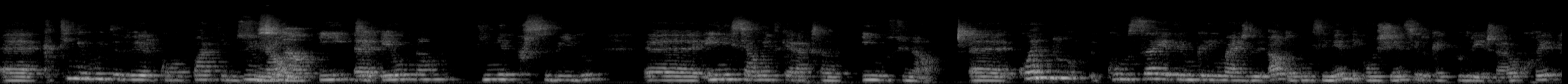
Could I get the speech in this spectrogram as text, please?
uh, que tinha muito a ver com a parte emocional, e uh, eu não tinha percebido uh, inicialmente que era a questão emocional. quando comecei a ter um bocadinho mais de autoconhecimento e consciência do que é que poderia estar a ocorrer,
